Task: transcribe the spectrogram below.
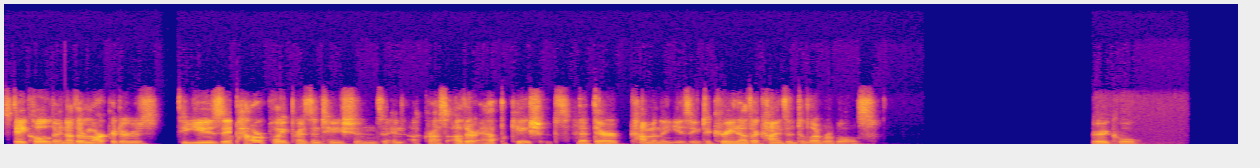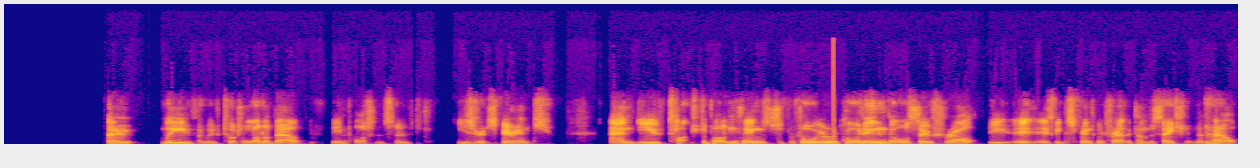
stakeholder and other marketers to use in PowerPoint presentations and across other applications that they're commonly using to create other kinds of deliverables. Very cool. So we've we've talked a lot about the importance of user experience, and you've touched upon things just before we were recording, but also throughout. you- It, it's been sprinkled throughout the conversation mm-hmm. about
